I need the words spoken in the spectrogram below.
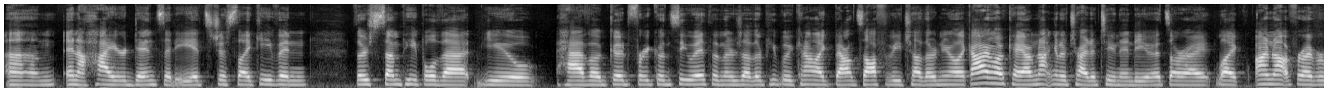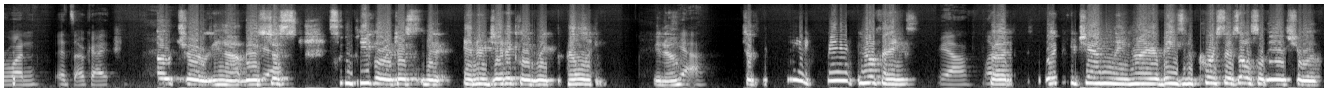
um, in a higher density. It's just like even there's some people that you have a good frequency with, and there's other people who kind of like bounce off of each other, and you're like, I'm okay. I'm not going to try to tune into you. It's all right. Like, I'm not for everyone. It's okay so true. Yeah, there's yeah. just some people are just energetically repelling. You know. Yeah. Just no thanks. Yeah. But when you're channeling higher beings, and of course, there's also the issue of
